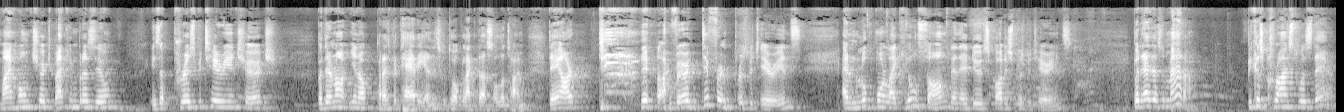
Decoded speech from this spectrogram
my home church back in Brazil is a Presbyterian church, but they're not, you know, Presbyterians who talk like this all the time. They are they are very different Presbyterians and look more like Hillsong than they do Scottish Presbyterians. But that doesn't matter because Christ was there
